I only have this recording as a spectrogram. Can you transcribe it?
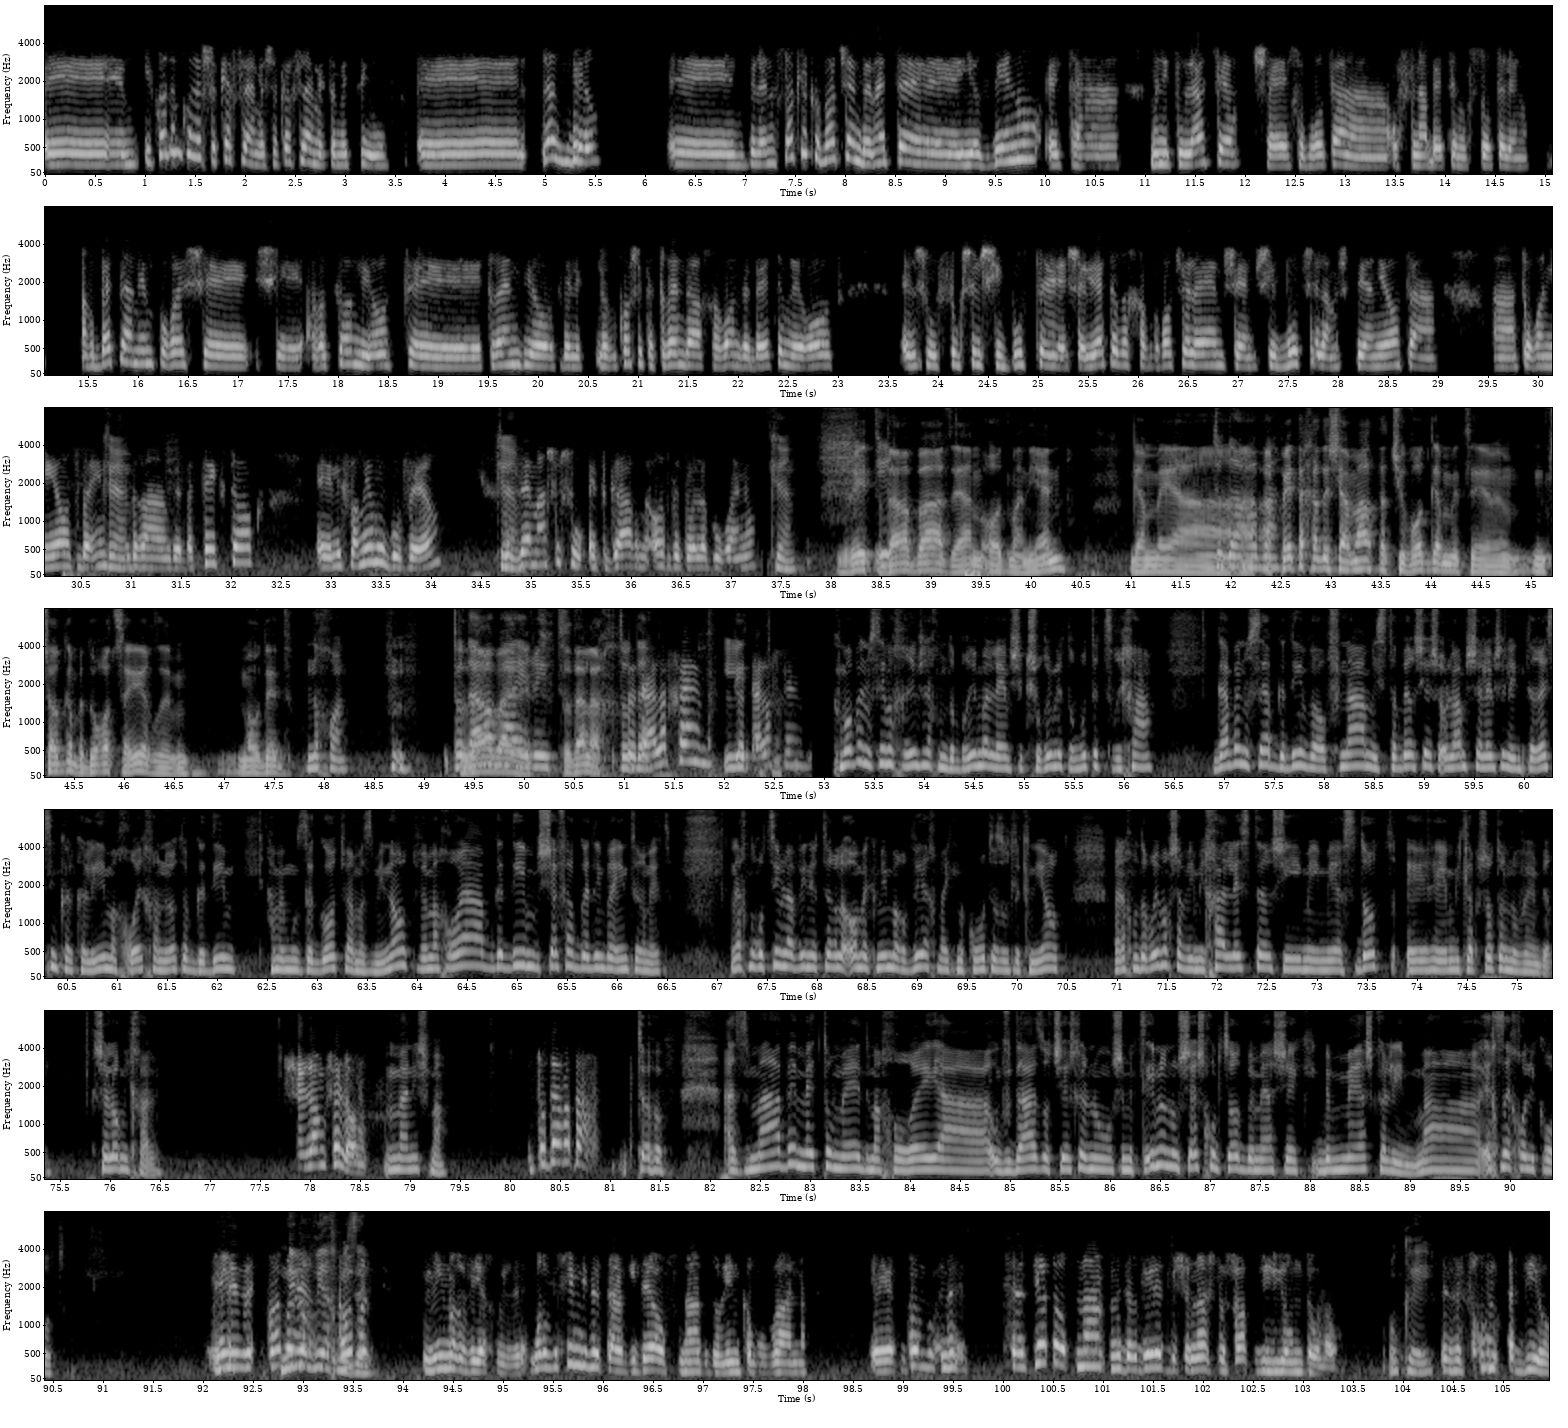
אה, היא קודם כל לשקף להם, לשקף להם את המציאות, אה, להסביר ולנסות לקוות שהם באמת יבינו את המניפולציה שחברות האופנה בעצם עושות עלינו. הרבה פעמים קורה ש, שהרצון להיות uh, טרנדיות ולרכוש את הטרנד האחרון ובעצם לראות איזשהו סוג של שיבוט uh, של יתר החברות שלהם, שהן שיבוט של המשפיעניות התורניות באינסטגרם כן. ובטיק טוק, uh, לפעמים הוא גובר. כן. וזה משהו שהוא אתגר מאוד גדול עבורנו. כן. עירית, תודה רבה, זה היה מאוד מעניין. גם אה, רבה. הפתח הזה שאמרת, התשובות גם אה, נמצאות גם בדור הצעיר, זה מעודד. נכון. תודה רבה, עירית. תודה לך. תודה לכם. לי- תודה לכם. כמו בנושאים אחרים שאנחנו מדברים עליהם שקשורים לתרבות הצריכה, גם בנושא הבגדים והאופנה מסתבר שיש עולם שלם של אינטרסים כלכליים מאחורי חנויות הבגדים הממוזגות והמזמינות ומאחורי הבגדים, שפע הבגדים באינטרנט. אנחנו רוצים להבין יותר לעומק מי מרוויח מההתמכרות הזאת לקניות ואנחנו מדברים עכשיו עם מיכל לסטר שהיא ממייסדות אה, מתלבשות על נובמבר. שלום מיכל, שלום, שלום. מה נשמע? תודה רבה. טוב, אז מה באמת עומד מאחורי העובדה הזאת שיש לנו, שמציעים לנו שש חולצות במאה, שק, במאה שקלים? מה, איך זה יכול לקרות? אה, מי מרוויח מזה? כל, מי מרוויח מזה? מרוויחים מזה תאגידי האופנה הגדולים כמובן. אה, תעשיית האופנה מדרגלת בשנה שלושה טריליון דולר. אוקיי, זה סכום אדיר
